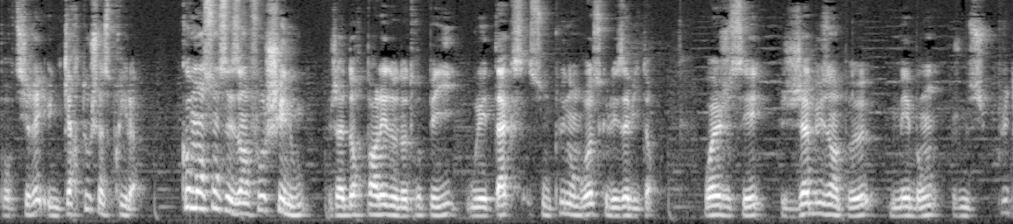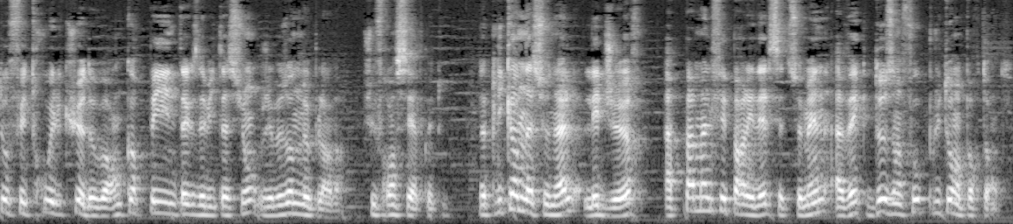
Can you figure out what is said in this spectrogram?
pour tirer une cartouche à ce prix-là. Commençons ces infos chez nous. J'adore parler de notre pays où les taxes sont plus nombreuses que les habitants. Ouais, je sais, j'abuse un peu, mais bon, je me suis plutôt fait trouer le cul à devoir encore payer une taxe d'habitation, j'ai besoin de me plaindre. Je suis français après tout. Notre licorne nationale, Ledger, a pas mal fait parler d'elle cette semaine avec deux infos plutôt importantes.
